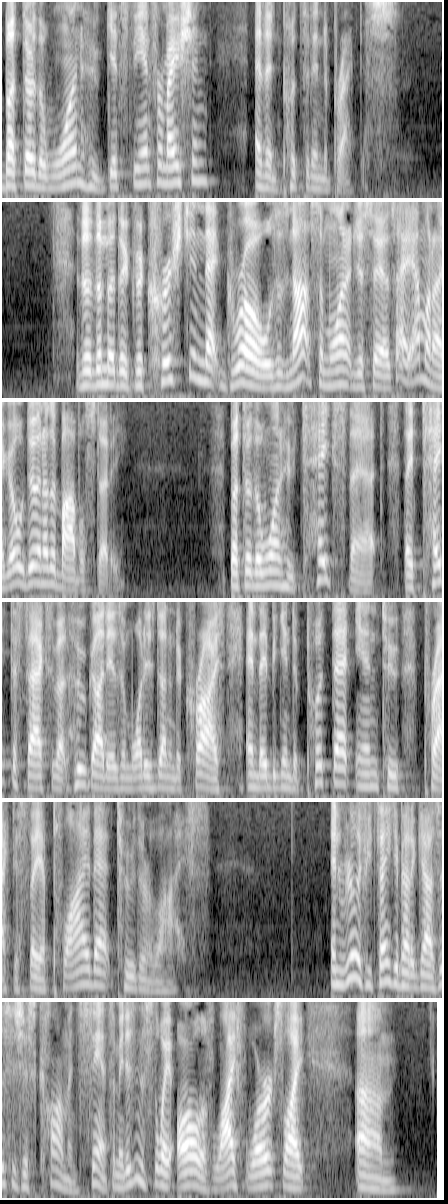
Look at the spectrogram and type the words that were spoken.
but they're the one who gets the information and then puts it into practice. The, the, the, the Christian that grows is not someone that just says, hey, I'm going to go do another Bible study. But they're the one who takes that, they take the facts about who God is and what He's done into Christ, and they begin to put that into practice. They apply that to their life. And really, if you think about it, guys, this is just common sense. I mean, isn't this the way all of life works? Like, um,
